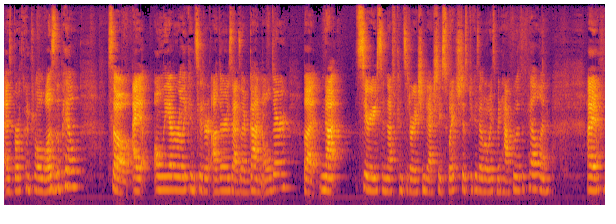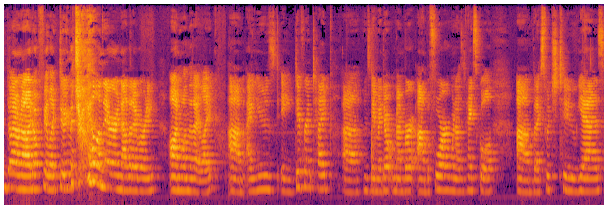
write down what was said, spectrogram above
as birth control was the pill. So I only ever really considered others as I've gotten older, but not serious enough consideration to actually switch just because I've always been happy with the pill and I, I don't know, I don't feel like doing the trial and error now that I've already on one that I like. Um, I used a different type, uh, whose name I don't remember, um, before when I was in high school, um, but I switched to Yaz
